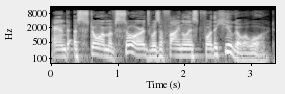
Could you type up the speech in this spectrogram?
and A Storm of Swords was a finalist for the Hugo Award.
